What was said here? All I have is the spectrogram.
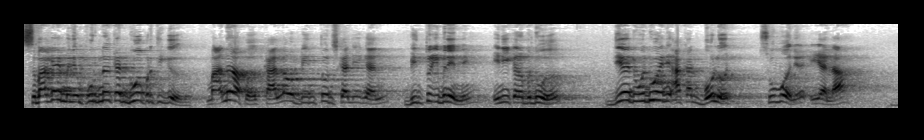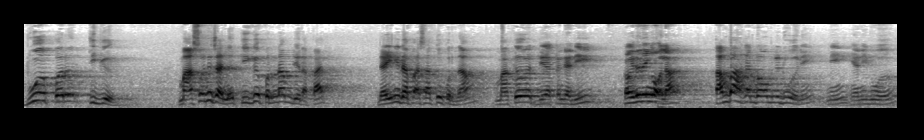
sebagai menyempurnakan 2 per 3. Makna apa? Kalau bintun sekali dengan bintu ibnin ni, ini kalau berdua, dia dua-dua ini akan bolot semuanya ialah 2 per 3. Maksudnya macam mana? 3 per 6 dia dapat. Dan ini dapat 1 per 6. Maka dia akan jadi, kalau kita tengoklah, tambahkan dua benda dua ni, ni, yang ni dua,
